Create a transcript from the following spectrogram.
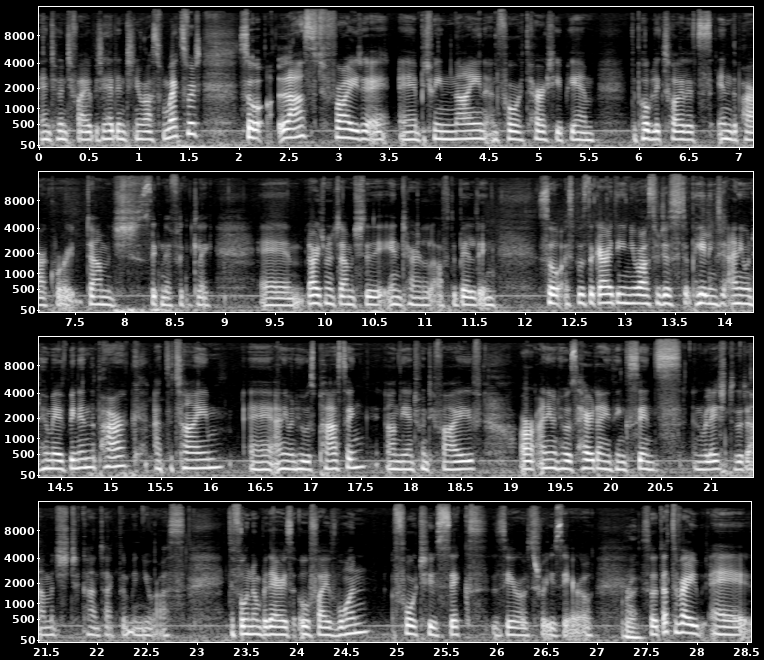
N25 as you head into New Ross from Wexford. So last Friday, uh, between 9 and 4.30 p.m., the public toilets in the park were damaged significantly. Um, large amount of damage to the internal of the building. So I suppose the Ross are just appealing to anyone who may have been in the park at the time, uh, anyone who was passing on the N25, or anyone who has heard anything since in relation to the damage to contact them in Ross. The phone number there is 051 426 030. Right. So that's a very uh,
